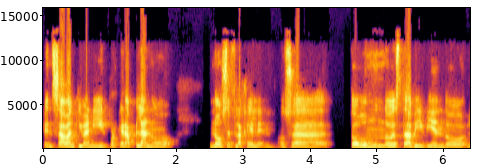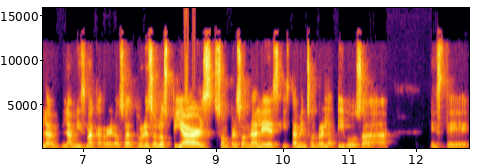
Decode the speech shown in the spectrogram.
pensaban que iban a ir porque era plano, no se flagelen. O sea, todo el mundo está viviendo la, misma carrera. O sea, por eso los PRs son personales y también son relativos a, este,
